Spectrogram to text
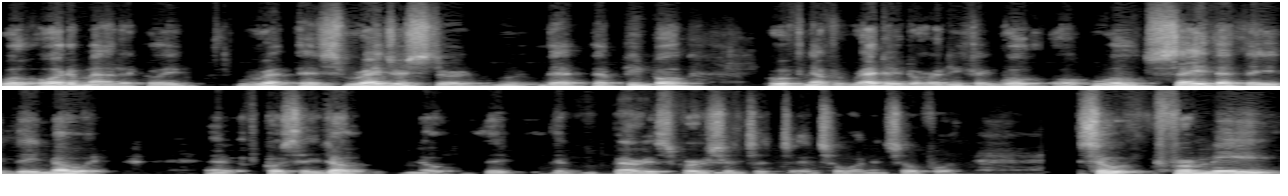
will automatically re- is registered that, that people who have never read it or anything will will say that they, they know it. And of course they don't know the, the various versions and, and so on and so forth. So for me,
